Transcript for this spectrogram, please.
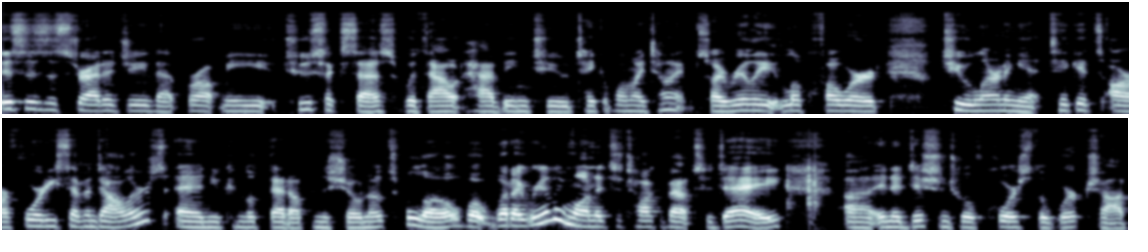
This is a strategy that brought me to success without having to take up all my time. So I really look forward to learning it. Tickets are $47 and you can look that up in the show notes below. But what I really wanted to talk about today, uh, in addition to, of course, the workshop,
